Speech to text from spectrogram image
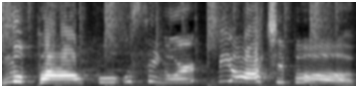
No palco, o senhor Biótipo!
